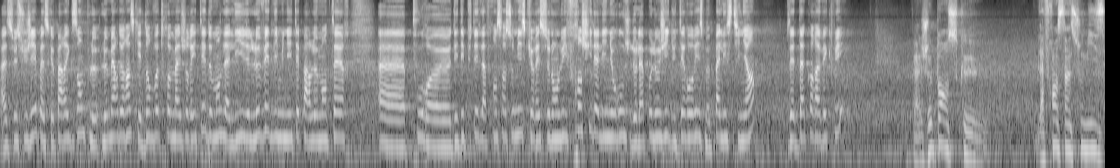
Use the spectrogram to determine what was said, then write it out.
à ce sujet? Parce que, par exemple, le maire de Reims, qui est dans votre majorité, demande la levée de l'immunité parlementaire euh, pour euh, des députés de la France insoumise qui auraient, selon lui, franchi la ligne rouge de l'apologie du terrorisme palestinien. Vous êtes d'accord avec lui? Je pense que la France insoumise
